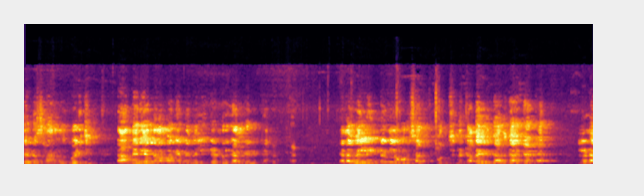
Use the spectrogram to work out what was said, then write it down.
தேட்டர்ஸ்லாம் எனக்கு போயிடுச்சு. நான் தெரியாதனமா கேட்டேன் வெல்லிங்டன் இருக்கான்னு கேட்டேன் ஏன்னா வெல்லிங்டன்ல ஒரு சர்ச் ஒரு சின்ன கதை இருக்கு அதுக்காக கேட்டேன். இல்லைண்ணா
